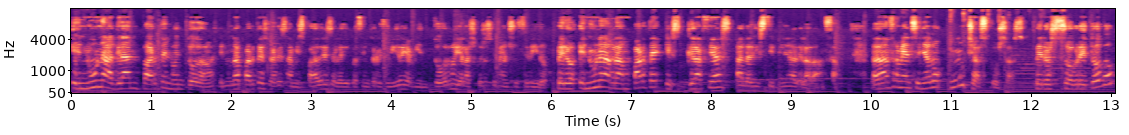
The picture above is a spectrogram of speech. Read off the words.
En una gran parte, no en toda, en una parte es gracias a mis padres, a la educación que he recibido y a mi entorno y a las cosas que me han sucedido. Pero en una gran parte es gracias a la disciplina de la danza. La danza me ha enseñado muchas cosas, pero sobre todo,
